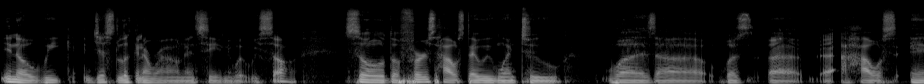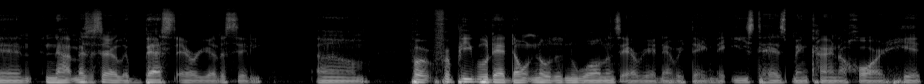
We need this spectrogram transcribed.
you know, we just looking around and seeing what we saw. So the first house that we went to was uh was uh a house in not necessarily the best area of the city. Um, for for people that don't know the New Orleans area and everything, the East has been kind of hard hit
